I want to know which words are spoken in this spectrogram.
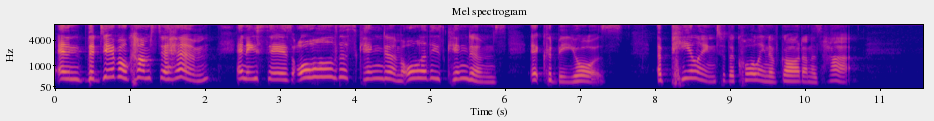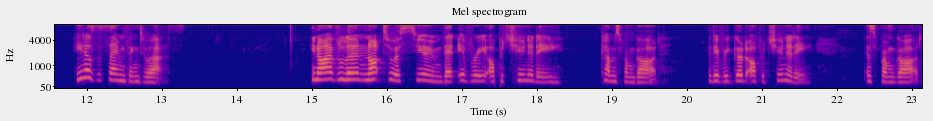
And the devil comes to him and he says, All this kingdom, all of these kingdoms, it could be yours, appealing to the calling of God on his heart. He does the same thing to us. You know, I've learned not to assume that every opportunity comes from God, that every good opportunity is from God.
